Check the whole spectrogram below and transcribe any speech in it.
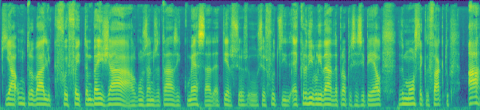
que há um trabalho que foi feito também já há alguns anos atrás e começa a, a ter os seus, os seus frutos e a credibilidade da própria CCP CPL demonstra que, de facto, há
